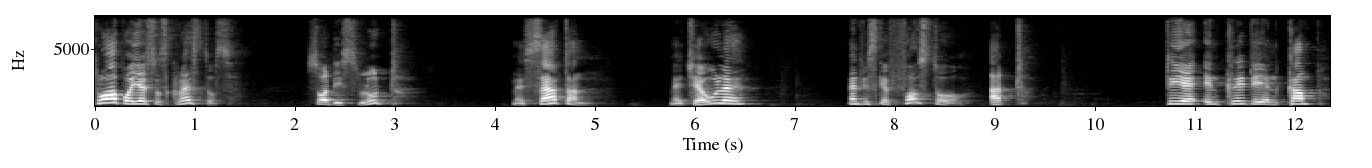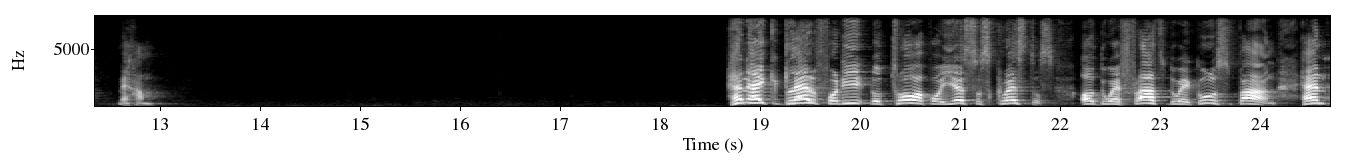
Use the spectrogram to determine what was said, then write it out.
tror på Jesus Kristus, så er det slut med Satan, med. Men vi skal forstå, at det er en krig, det er en kamp med ham. Han er ikke glad, fordi du tror på Jesus Kristus, og du er frelst, du er Guds barn. Han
